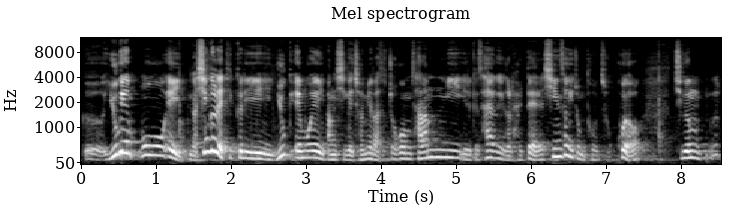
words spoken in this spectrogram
그 6MOA 그러니까 single reticle이 6MOA 방식의 점이라서 조금 사람이 이렇게 사용을 할때 시인성이 좀 더 좋고요. 지금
